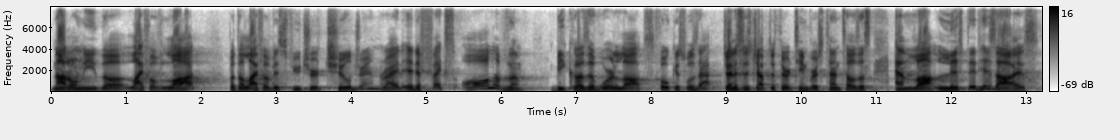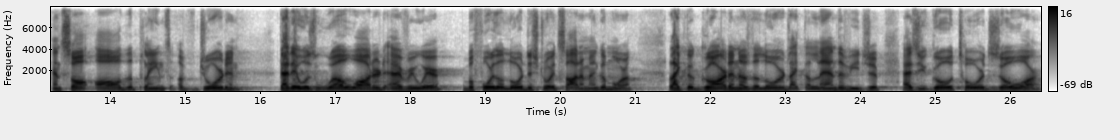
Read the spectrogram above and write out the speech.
not only the life of Lot, but the life of his future children, right? It affects all of them because of where Lot's focus was at. Genesis chapter 13, verse 10 tells us, And Lot lifted his eyes and saw all the plains of Jordan, that it was well watered everywhere before the Lord destroyed Sodom and Gomorrah, like the garden of the Lord, like the land of Egypt, as you go towards Zoar.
